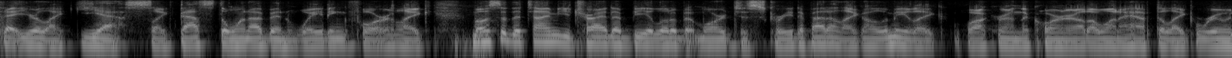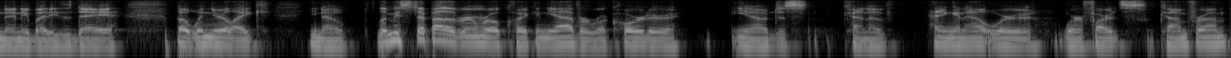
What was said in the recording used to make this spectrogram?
that you're like, yes, like that's the one I've been waiting for. Like most of the time you try to be a little bit more discreet about it, like, oh, let me like walk around the corner. I don't want to have to like ruin anybody's day. But when you're like, you know, let me step out of the room real quick and you have a recorder, you know, just kind of hanging out where where farts come from.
